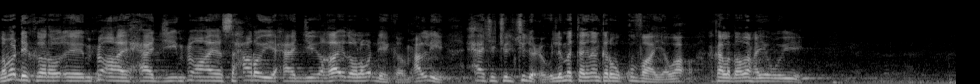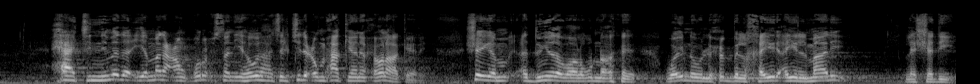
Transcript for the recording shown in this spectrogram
lama dhihi karo mxuu ahay xaaji mxuu ahay saxaro iyo xaaji qaa'idoo lama dhihi karo. Maxaa la dhihi? Xaaji jiljilco ilama taagnaan kara ku faaya waa kala daadanhaya weeye. Xaajinimada iyo magacan quruxsan iyo hawlaha jiljilco maxaa keenay? Xoolaha keenay. Shayga adduunyada waa lagu wa inahu lixubi اlkhayri ay اlmaali la shadiid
